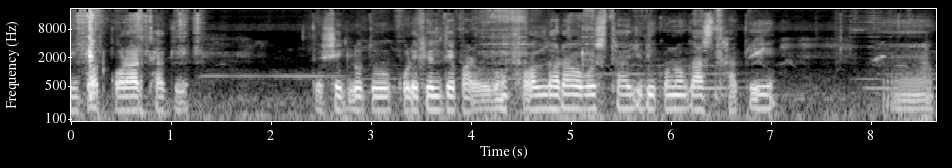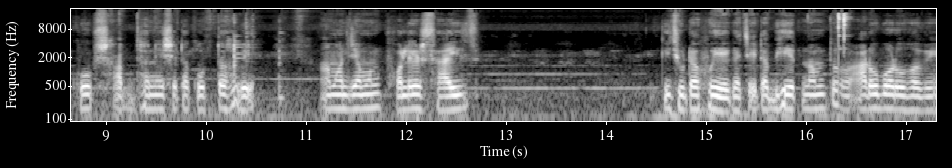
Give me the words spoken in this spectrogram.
রিপোর্ট করার থাকে, তো সেগুলো তো করে ফেলতে পারো। এবং ফল ধরা অবস্থায় যদি কোনো গাছ থাকে খুব সাবধানে সেটা করতে হবে। আমার যেমন ফলের সাইজ কিছুটা হয়ে গেছে। এটা ভিয়েতনাম তো আরও বড় হবে।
